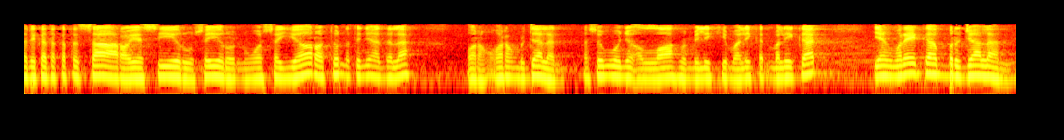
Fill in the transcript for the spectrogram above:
Tadi kata-kata sara yasiru sayrun wa sayyaratun artinya adalah orang-orang berjalan. Sesungguhnya Allah memiliki malaikat-malaikat yang mereka berjalan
